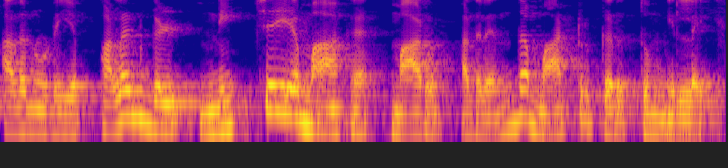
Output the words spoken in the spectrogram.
அதனுடைய பலன்கள் நிச்சயமாக மாறும். அதில் எந்த மாற்று கருத்தும் இல்லை.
